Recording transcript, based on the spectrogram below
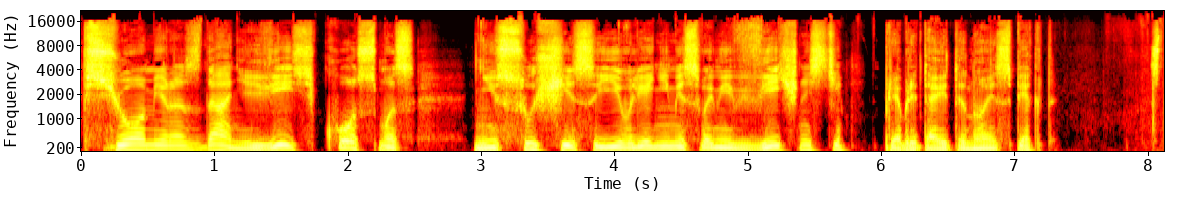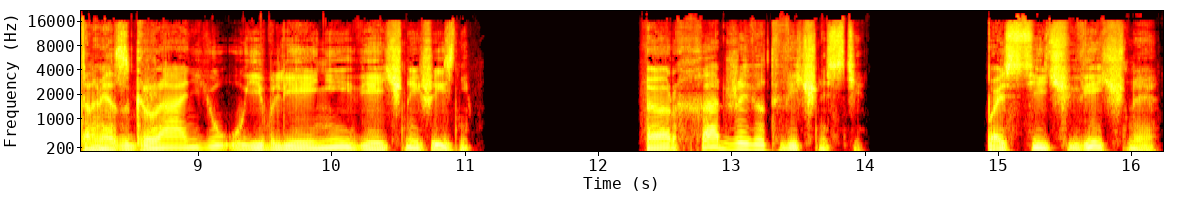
все мироздание, весь космос, несущийся явлениями своими в вечности, приобретает иной аспект, становясь гранью у явления вечной жизни. Архат живет в вечности. Постичь вечное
